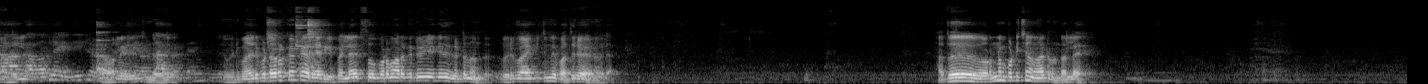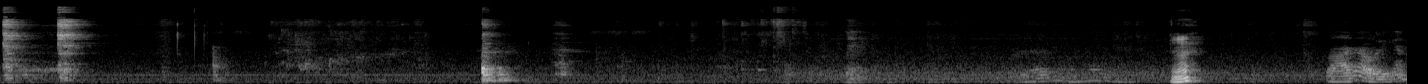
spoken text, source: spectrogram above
കവറിൽ എഴുതിയിട്ടുണ്ട് ഒരുമാതിരിപ്പെട്ടവർക്കൊക്കെ അറിയായിരിക്കും. ഇപ്പം എല്ലാവരും സൂപ്പർ മാർക്കറ്റ് വഴിയൊക്കെ ഇത് കിട്ടുന്നുണ്ട്. ഒരു പാക്കറ്റിന് പത്ത് രൂപയാണ് വില അത് ഒരെണ്ണം പൊട്ടിച്ച് നന്നായിട്ടുണ്ടല്ലേ ഏ ആരാ വിളിക്കാൻ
